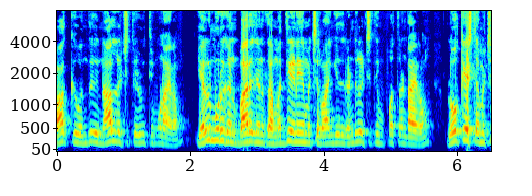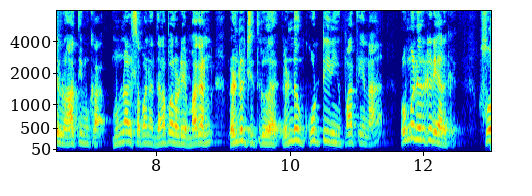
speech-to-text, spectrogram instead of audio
வாக்கு வந்து நாலு லட்சத்தி எழுபத்தி மூணாயிரம். எல்முருகன் பாரதிய ஜனதா மத்திய இணையமைச்சர் வாங்கியது ரெண்டு லட்சத்தி முப்பத்தி ரெண்டாயிரம் லோகேஷ் தமிழ்ச்செல்வன் அதிமுக. முன்னாள் சபான தனபாலுடைய மகன் ரெண்டு லட்சத்தி இருபதாயிரம். ரெண்டும் கூட்டி நீங்கள் பார்த்தீங்கன்னா ரொம்ப நெருக்கடியாக இருக்குது ஸோ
